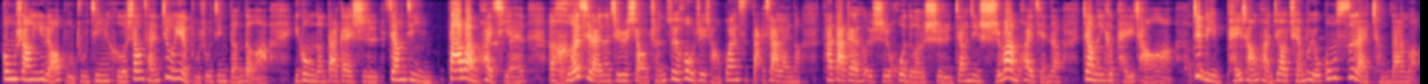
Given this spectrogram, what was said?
工伤医疗补助金和伤残就业补助金等等啊，一共呢大概是将近八万块钱。呃，合起来呢，其实小陈最后这场官司打下来呢，他大概是获得是将近十万块钱的这样的一个赔偿啊。这笔赔偿款就要全部由公司来承担了。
